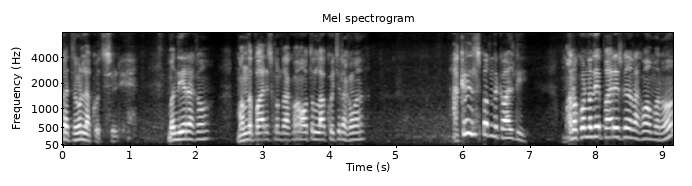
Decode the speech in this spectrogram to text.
కత్తిని కూడా లాక్కొచ్చాడు మంది ఏ రకం? మంద పారేసుకున్న రకమా? అవతల లాక్కొచ్చే రకమా? అక్కడే తెలిసిపోతుంది క్వాలిటీ. మనకున్నదే పారేసుకునే రకమా మనం?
